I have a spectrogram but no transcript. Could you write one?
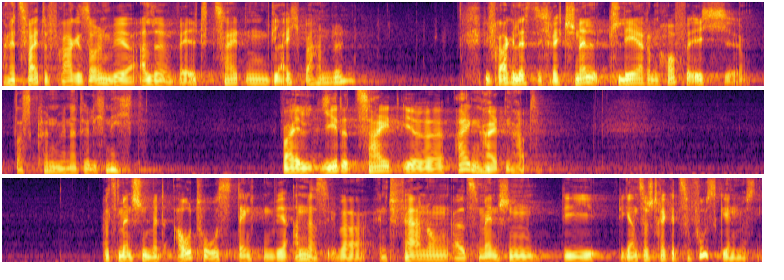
Meine zweite Frage, sollen wir alle Weltzeiten gleich behandeln? Die Frage lässt sich recht schnell klären, hoffe ich. Das können wir natürlich nicht, weil jede Zeit ihre Eigenheiten hat. Als Menschen mit Autos denken wir anders über Entfernung als Menschen, die die ganze Strecke zu Fuß gehen müssen.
